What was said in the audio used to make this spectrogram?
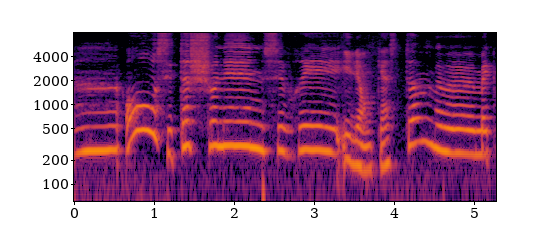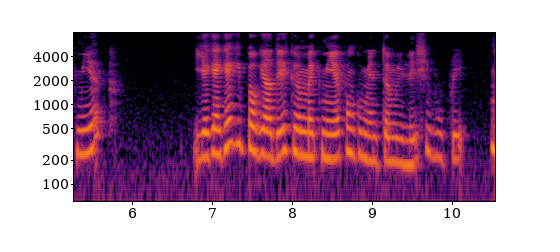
Euh, oh, c'est un shonen, c'est vrai. Il est en 15 tomes, Make Me Up? Il y a quelqu'un qui peut regarder que Make Me Up en combien de tomes il est, s'il vous plaît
